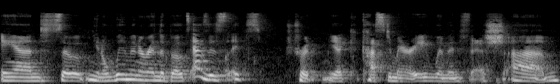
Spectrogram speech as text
and so you know women are in the boats, as is it's yeah, customary. Women fish, um,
